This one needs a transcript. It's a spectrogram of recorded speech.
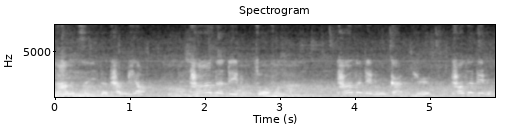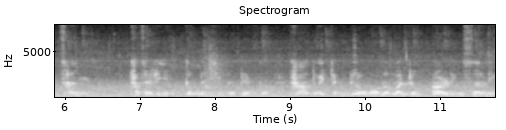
拿着自己的碳票，他的这种做法。他的这种感觉，他的这种参与，它才是一种根本性的变革。他对整个我们完成二零三零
